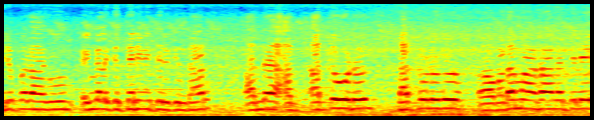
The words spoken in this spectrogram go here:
இருப்பதாகவும் எங்களுக்கு தெரிவித்திருக்கின்றார். அந்த அத்தோடு தற்பொழுது வடமாகாணத்திலே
